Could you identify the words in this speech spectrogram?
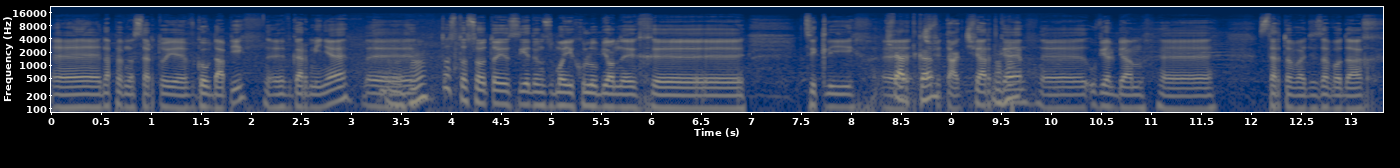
e, na pewno startuję w GoDapi e, w Garminie. Mhm. to, to, to jest jeden z moich ulubionych cykli. e, Ćwiartka? ćwi- tak, ćwiartkę. Mhm. Uwielbiam startować w zawodach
